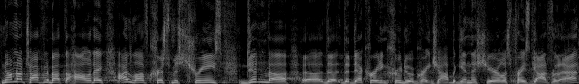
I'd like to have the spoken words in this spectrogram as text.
Now, I'm not talking about the holiday. I love Christmas trees. Didn't uh, uh, the, the decorating crew do a great job again this year? Let's praise God for that.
